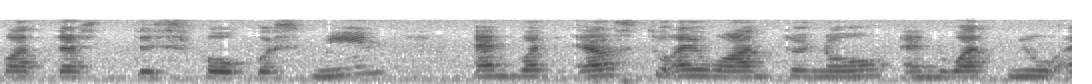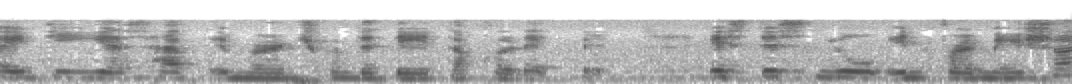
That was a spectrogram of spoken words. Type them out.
What does this focus mean? And what else do I want to know? And what new ideas have emerged from the data collected? Is this new information?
